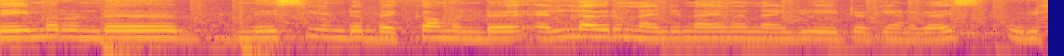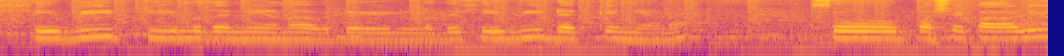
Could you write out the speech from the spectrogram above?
നെയ്മർ ഉണ്ട് മെസ്സി ഉണ്ട് ബെക്കാം ഉണ്ട് എല്ലാവരും നയന്റി നയൻ നയന്റി എയ്റ്റ് ഒക്കെയാണ് ഗൈസ് ഒരു ഹെവി ടീം തന്നെയാണ് അവരുടെ കയ്യിലുള്ളത്. ഹെവി ഡെക്ക് തന്നെയാണ്. സോ പക്ഷേ കളി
